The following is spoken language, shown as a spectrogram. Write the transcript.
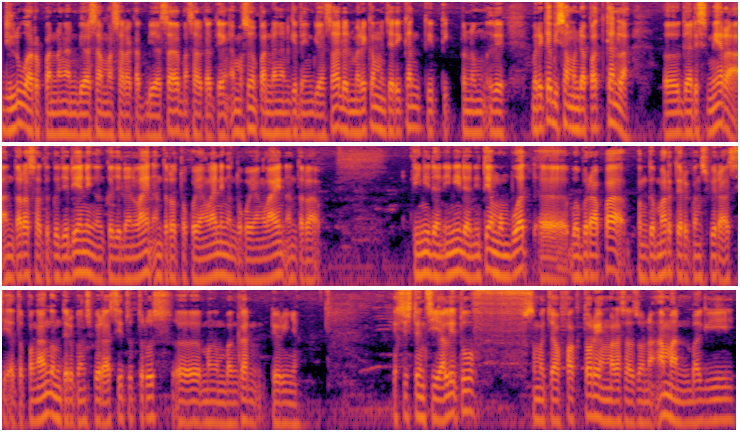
di luar pandangan biasa masyarakat biasa, masyarakat yang eh, maksudnya pandangan kita yang biasa dan mereka mencarikan titik penemu eh, mereka bisa mendapatkan lah uh, garis merah antara satu kejadian dengan kejadian lain, antara toko yang lain dengan toko yang lain, antara ini dan ini dan itu yang membuat uh, beberapa penggemar teori konspirasi atau pengagum teori konspirasi itu terus uh, mengembangkan teorinya. Eksistensial itu semacam faktor yang merasa zona aman bagi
